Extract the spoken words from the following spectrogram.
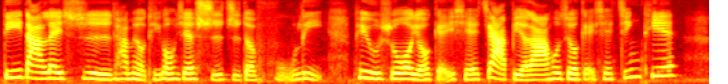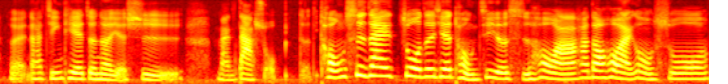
第一大类是他们有提供一些实质的福利，譬如说有给一些价别啦，或是有给一些津贴。对，那津贴真的也是蛮大手笔的。同事在做这些统计的时候啊，他到后来跟我说，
